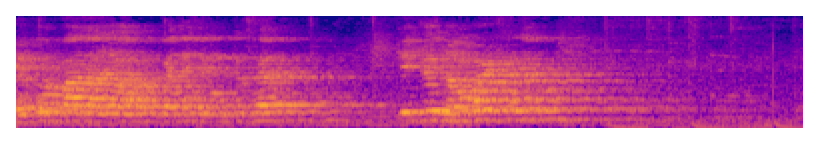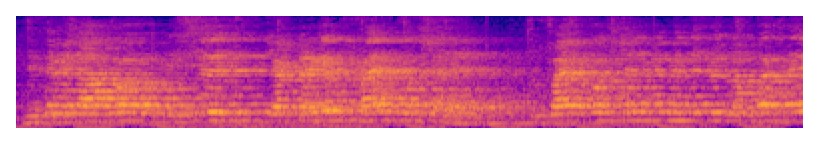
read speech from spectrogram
एक और बात आज आपको कहने से मुख्तसर कि जो नंबर है ना जैसे मैंने आपको इस चैप्टर के फाइव क्वेश्चन है तो फाइव क्वेश्चन में मैंने जो नंबर थे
